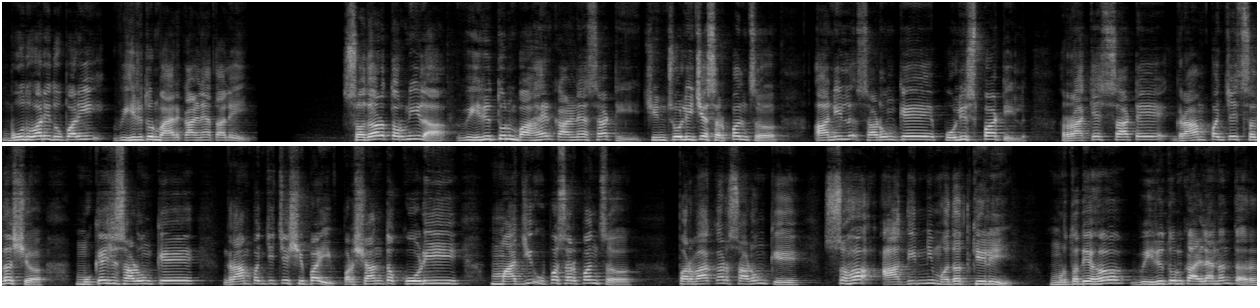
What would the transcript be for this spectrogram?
बुधवारी दुपारी विहिरीतून बाहेर काढण्यात आले. सदर तरुणीला विहिरीतून बाहेर काढण्यासाठी चिंचोलीचे सरपंच अनिल साळुंके पोलीस पाटील राकेश साठे ग्रामपंचायत सदस्य मुकेश साळुंके ग्रामपंचायतचे शिपाई प्रशांत कोळी माजी उपसरपंच प्रभाकर साळुंके सह आदींनी मदत केली. मृतदेह विहिरीतून काढल्यानंतर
